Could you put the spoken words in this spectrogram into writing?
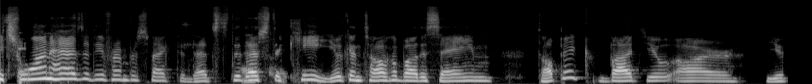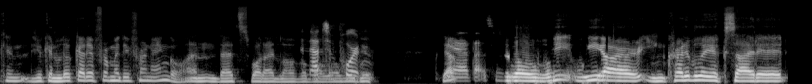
each one has a different perspective. That's the, that's the key. You can talk about the same topic, but you are you can you can look at it from a different angle, and that's what I love and about that's what we do. important. Yep. Yeah, that's important. So we we are incredibly excited,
